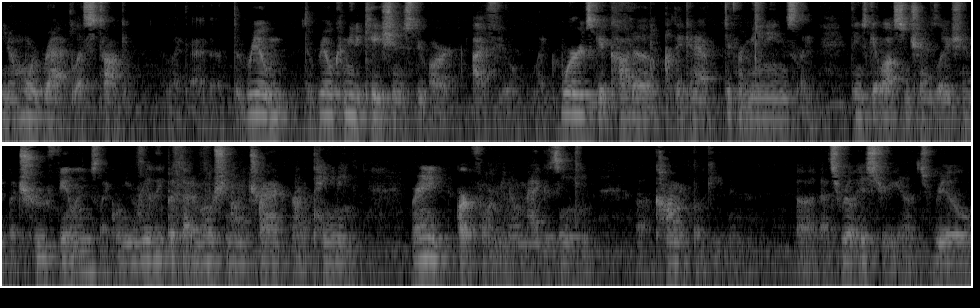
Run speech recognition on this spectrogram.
you know more rap, less talking. Like uh, the real the real communication is through art. I feel like words get caught up; they can have different meanings. Like things get lost in translation, but true feelings, like when you really put that emotion on a track or on a painting or any art form, you know, magazine, uh, comic book even, uh, that's real history, you know, it's real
